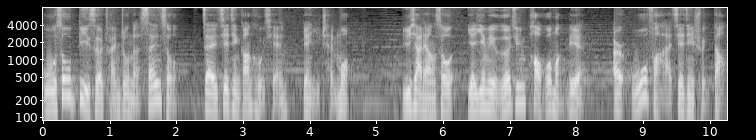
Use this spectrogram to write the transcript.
五艘闭塞船中的三艘在接近港口前便已沉没，余下两艘也因为俄军炮火猛烈而无法接近水道。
